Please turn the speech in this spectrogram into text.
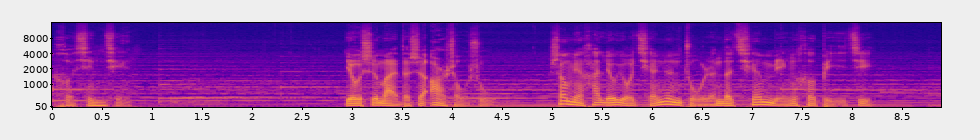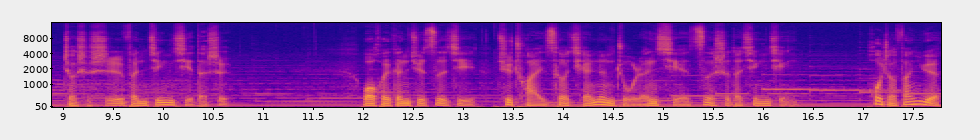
和心情。有时买的是二手书，上面还留有前任主人的签名和笔记，这是十分惊喜的事。我会根据字迹去揣测前任主人写字时的心情，或者翻阅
